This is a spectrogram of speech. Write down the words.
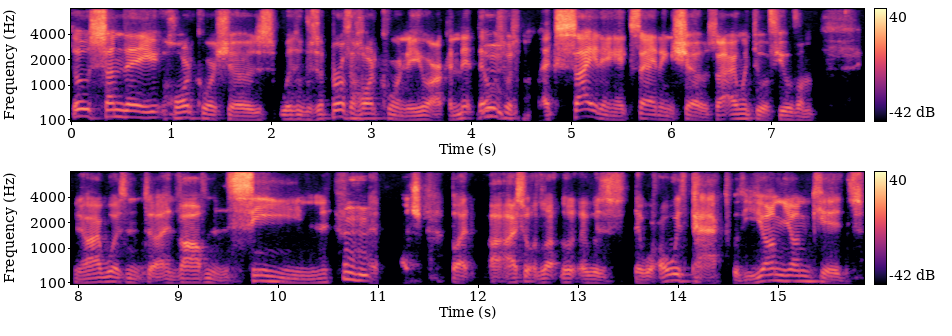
those Sunday hardcore shows was it was the birth of hardcore in New York, and th- those Mm. were some exciting, exciting shows. I I went to a few of them. You know, I wasn't uh, involved in the scene Mhm. as much, but uh, I saw it was they were always packed with young, young kids,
